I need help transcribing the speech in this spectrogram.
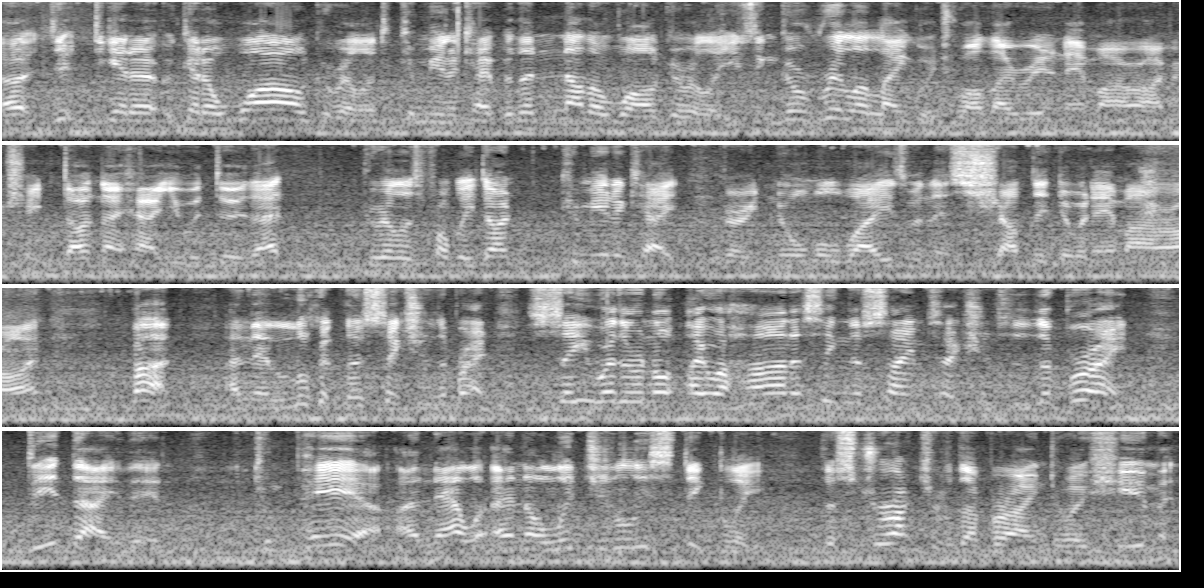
uh, get a get a wild gorilla to communicate with another wild gorilla using gorilla language while they were in an MRI machine. Don't know how you would do that. Gorillas probably don't communicate in very normal ways when they're shoved into an MRI. But and then look at those sections of the brain. See whether or not they were harnessing the same sections of the brain. Did they then compare anal- analogistically the structure of the brain to a human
